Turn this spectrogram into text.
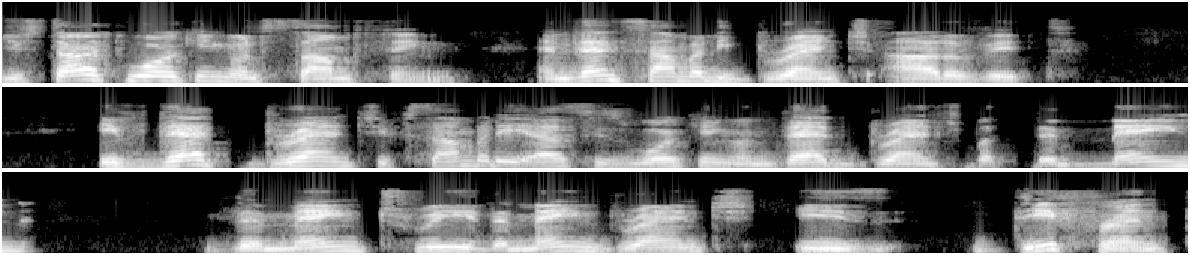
You start working on something and then somebody branch out of it. If that branch, if somebody else is working on that branch, but the main, the main tree, the main branch is different,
